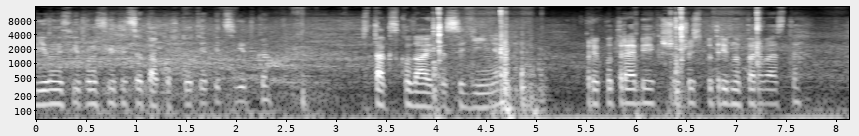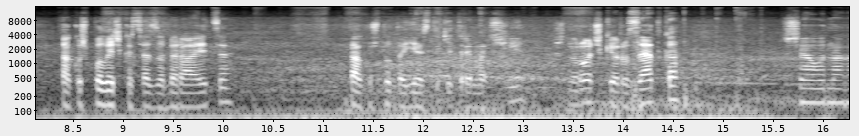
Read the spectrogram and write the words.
Білим світлом світиться, також тут є підсвітка. Так складається сидіння при потребі, якщо щось потрібно перевезти. Також поличка ця забирається. Також тут є такі тримачі, шнурочки, розетка. Ще одна.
